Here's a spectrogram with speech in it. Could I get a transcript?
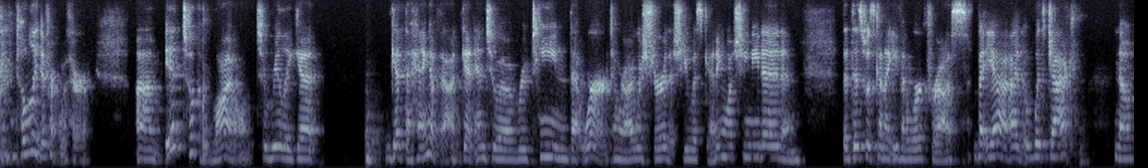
totally different with her. Um, it took a while to really get get the hang of that, get into a routine that worked and where I was sure that she was getting what she needed and that this was going to even work for us. But yeah, I, with Jack, no,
